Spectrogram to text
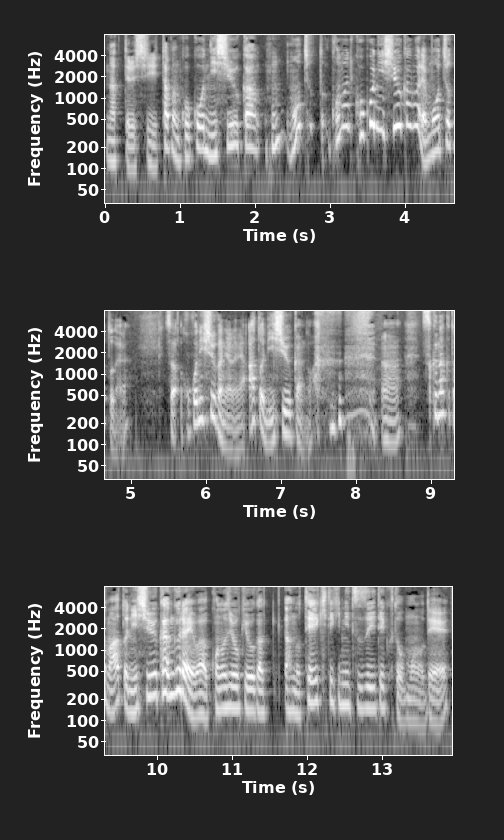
なってるし、多分ここ2週間、ん？もうちょっと、この、ここ2週間ぐらいもうちょっとだよ。そう、ここ2週間じゃないね。あと2週間の。うん。少なくともあと2週間ぐらいはこの状況が、あの、定期的に続いていくと思うので、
